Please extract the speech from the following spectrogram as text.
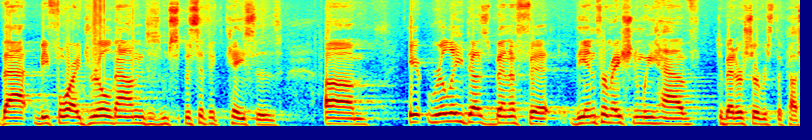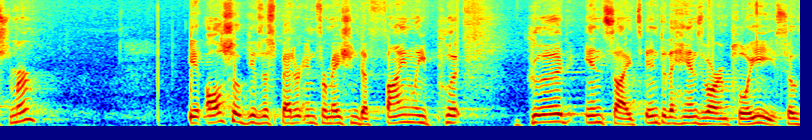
that before I drill down into some specific cases, um, it really does benefit the information we have to better service the customer. It also gives us better information to finally put good insights into the hands of our employees so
